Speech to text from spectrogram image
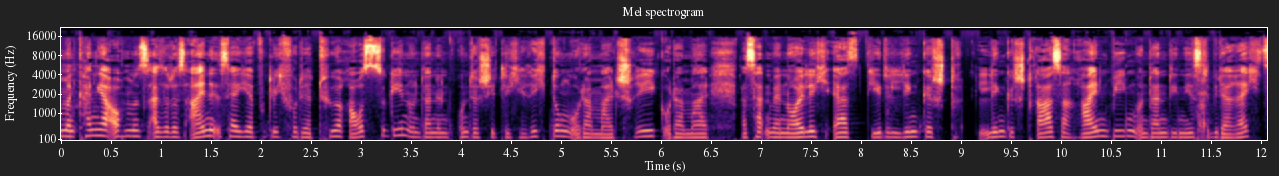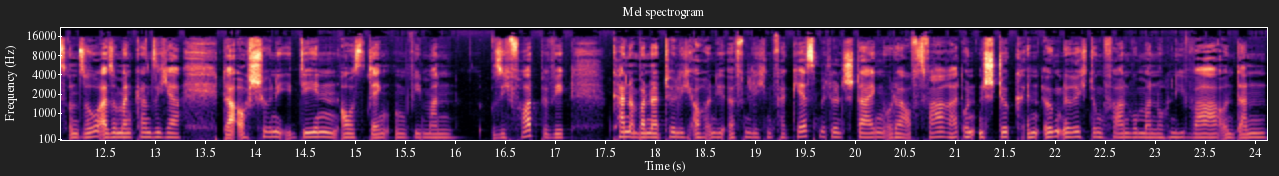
man kann ja auch, also das eine ist ja hier wirklich vor der Tür rauszugehen und dann in unterschiedliche Richtungen oder mal schräg oder mal, was hatten wir neulich, erst jede linke, linke Straße reinbiegen und dann die nächste wieder rechts und so. Also man kann sich ja da auch schöne Ideen ausdenken, wie man sich fortbewegt, kann aber natürlich auch in die öffentlichen Verkehrsmittel steigen oder aufs Fahrrad und ein Stück in irgendeine Richtung fahren, wo man noch nie war und dann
